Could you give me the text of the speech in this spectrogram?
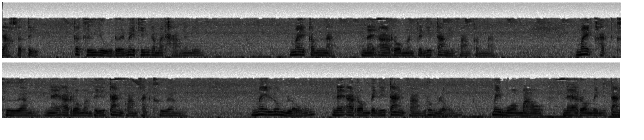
จากสติ ก็คืออยู่โดยไม่ทิ้งกรรมฐานนั่นเองไม่กำหนัดในอารมณ์มันเป็นที่ตั้งแห่งความกำหนัด ไม่ขัดเคืองในอารมณ์มันเป็นที่ตั้งความขัดเคือง ไม่ลุ่มหลง ในอารมณ์เป็นที่ตั้งความรุ่มหลง ไม่มัวเมาในอารมณ์เป็นที่ตั้ง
